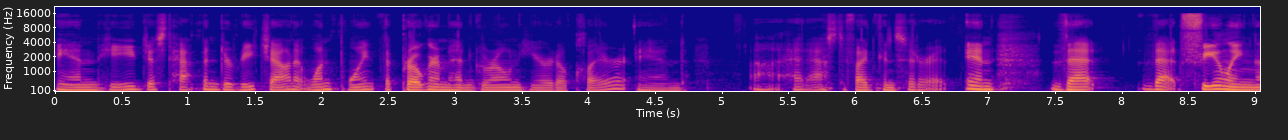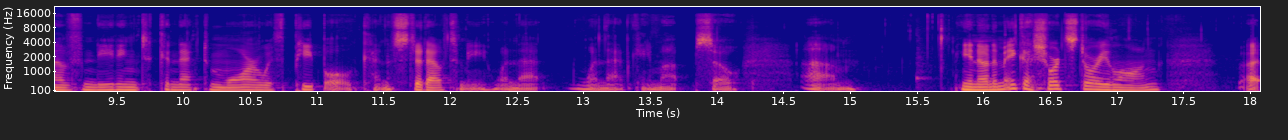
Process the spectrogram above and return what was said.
And he just happened to reach out at one point. The program had grown here at Eau Claire and uh, had asked if I'd consider it. And that that feeling of needing to connect more with people kind of stood out to me when that when that came up. So, um, you know, to make a short story long, uh,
